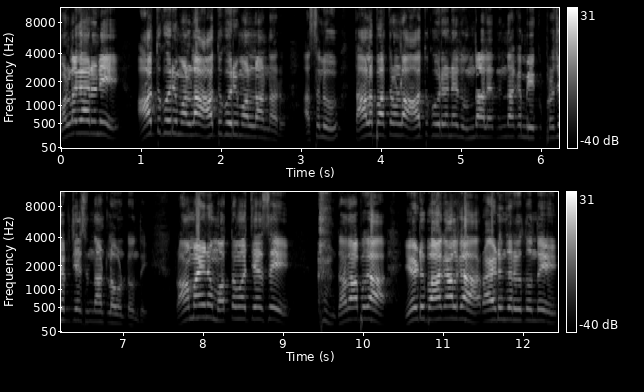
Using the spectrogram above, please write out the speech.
మొల్లగారిని ఆతుకూరి మల్ల ఆతుకూరి మల్ల అన్నారు. అసలు తాళపత్రంలో ఆతుకూరి అనేది ఉందా లేదా ఇందాక మీకు ప్రొజెక్ట్ చేసిన దాంట్లో ఉంటుంది. రామాయణం మొత్తం వచ్చేసి దాదాపుగా ఏడు భాగాలుగా రాయడం జరుగుతుంది.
